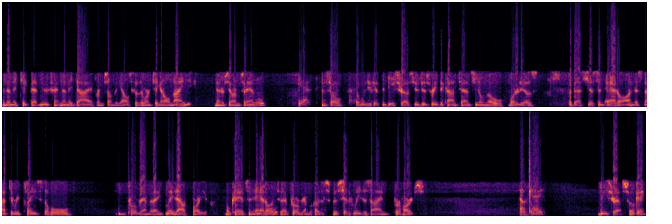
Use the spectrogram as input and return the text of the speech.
and then they take that nutrient and then they die from something else because they weren't taking all 90. You understand what I'm saying? Yes. And so, but when you get the D-Stress, you just read the contents and you'll know what it is. But that's just an add-on. It's not to replace the whole program that I laid out for you. Okay, it's an add-on to that program because it's specifically designed for hearts. Okay. D-Stress. Okay.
